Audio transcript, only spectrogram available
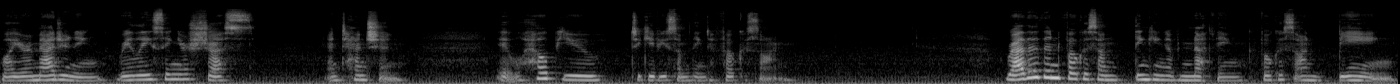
while you're imagining releasing your stress and tension. It will help you to give you something to focus on. Rather than focus on thinking of nothing, focus on being.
